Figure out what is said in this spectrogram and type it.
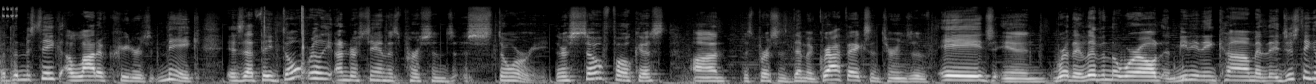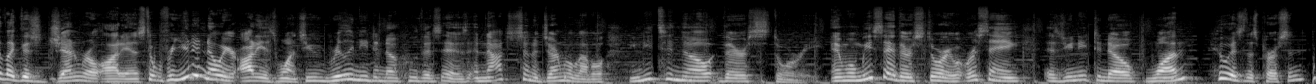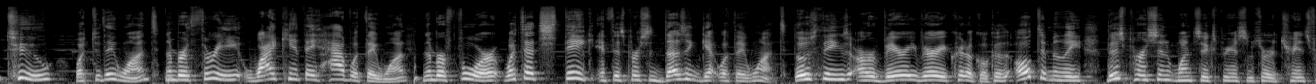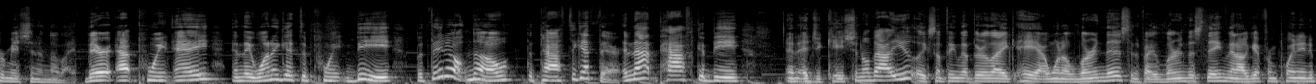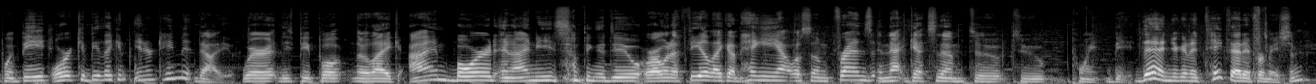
But the mistake a lot of creators make is that they don't really understand this person's story. They're so focused on this person's demographics in terms of age and where they live in the world and median income, and they just think of like this general audience. So for you to know what your audience wants, you really need to know who this is, and not just on a general level, you need to know their story. And when we say their story, what we're saying is you need to know one, who is this person? Two, what do they want? Number three, why can't they have what they want? Number four, what's at stake if this person doesn't get what they want? Those things are very, very critical because ultimately this person wants to experience some sort of transformation in their life. They're at point A and they want to get to point B, but they don't know the path to get there. And that path could be an educational value, like something that they're like, hey, I want to learn this, and if I learn this thing, then I'll get from point A to point B. Or it could be like an entertainment value, where these people, they're like, I'm bored and I need something to do, or I want to feel like I'm hanging out with some friends, and that gets them to, to point B. Then you're to take that information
